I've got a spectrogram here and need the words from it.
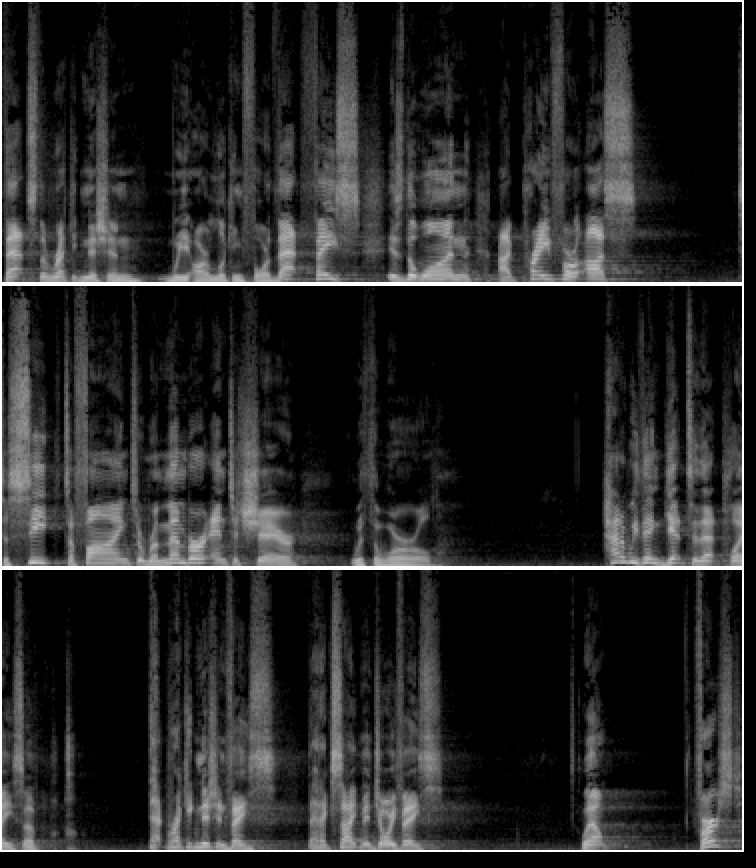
That's the recognition we are looking for. That face is the one I pray for us to seek, to find, to remember, and to share with the world. How do we then get to that place of that recognition face, that excitement, joy face? Well, first,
